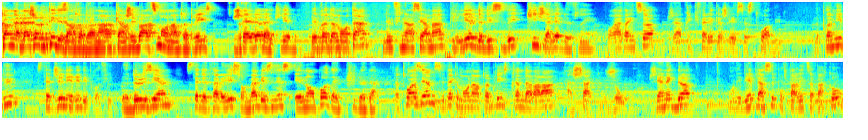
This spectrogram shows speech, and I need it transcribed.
Comme la majorité des entrepreneurs, quand j'ai bâti mon entreprise, je rêvais d'être libre. Libre de mon temps, libre financièrement, puis libre de décider qui j'allais devenir. Pour atteindre ça, j'ai appris qu'il fallait que je réussisse trois buts. Le premier but, c'était de générer des profits. Le deuxième, c'était de travailler sur ma business et non pas d'être pris dedans. Le troisième, c'était que mon entreprise prenne de la valeur à chaque jour. Chez Anecdote, on est bien placé pour parler de ce parcours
